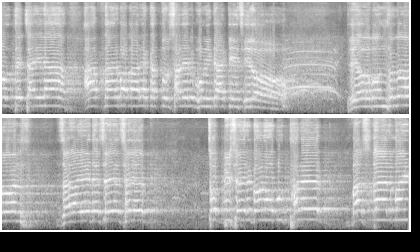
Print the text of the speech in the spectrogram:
বলতে চাই না, আপনার বাবার একাত্তর সালের ভূমিকা কি ছিল? প্রিয় বন্ধুগণ যারা এই দেশে এসে চব্বিশের গণ উত্থানের বাস্টার মাই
